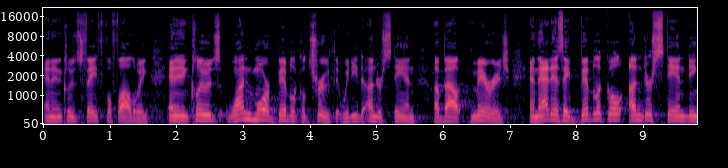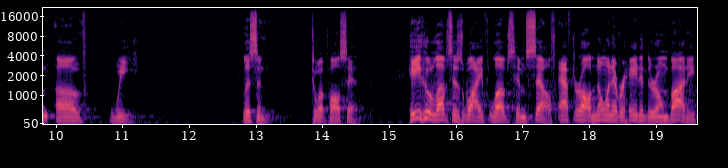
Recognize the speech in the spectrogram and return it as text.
And it includes faithful following. And it includes one more biblical truth that we need to understand about marriage, and that is a biblical understanding of we. Listen to what Paul said. He who loves his wife loves himself. After all, no one ever hated their own body,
